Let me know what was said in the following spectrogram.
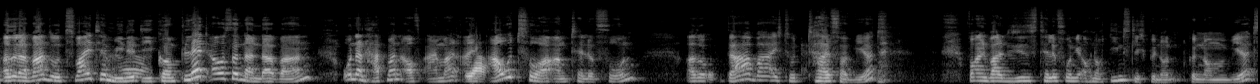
Also da waren so zwei Termine, die komplett auseinander waren. Und dann hat man auf einmal einen ja. Autor am Telefon. Also da war ich total verwirrt. Vor allem, weil dieses Telefon ja auch noch dienstlich genommen wird.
